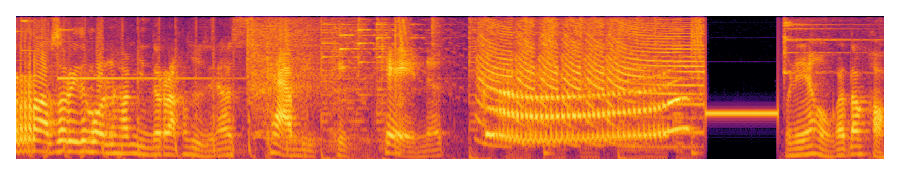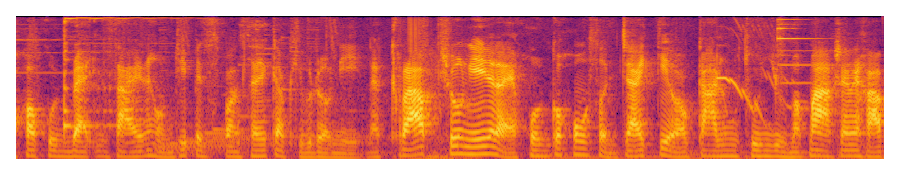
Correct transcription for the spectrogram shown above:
กราบสวัสดีทุกคนครับยินดีต้อนรับเข้าสู่ช่องแคบิเคเคเนะ วันนี้ผมก็ต้องขอขอบคุณแบรนด์อินไซด์นะผมที่เป็นสปอนเซอร์ให้กับคลิปวิดีโอนี้นะครับ ช่วงนี้หลายๆคนก็คงสนใจเกี่ยวกับการลงทุนอยู่มาก ๆ ใช่ไหมครับ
